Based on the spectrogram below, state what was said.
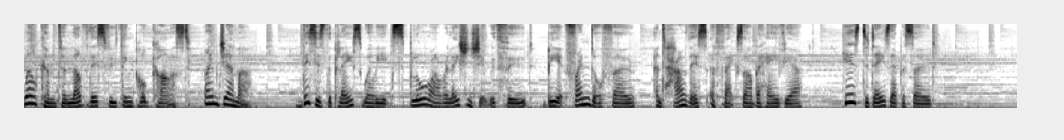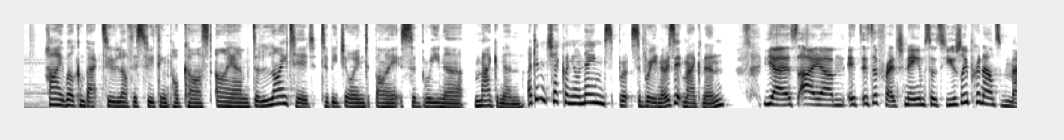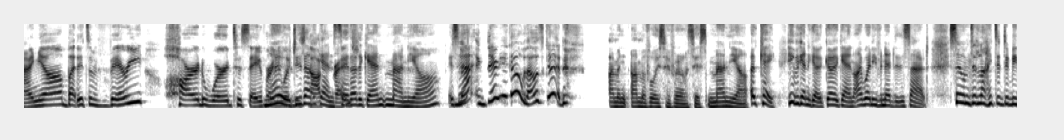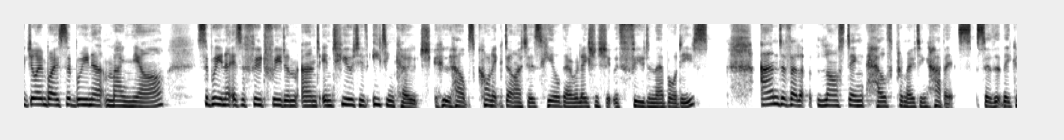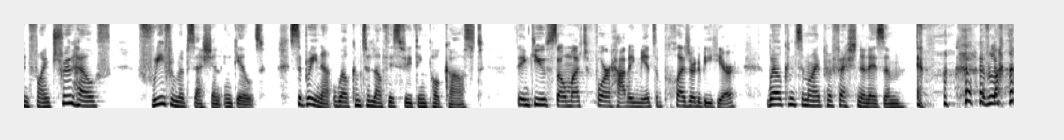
Welcome to Love This Food Thing podcast. I'm Gemma. This is the place where we explore our relationship with food, be it friend or foe, and how this affects our behaviour. Here's today's episode. Hi, welcome back to Love This Food Thing podcast. I am delighted to be joined by Sabrina Magnan. I didn't check on your name, Sabrina. Is it Magnan? Yes, I um it's it's a French name, so it's usually pronounced Magna, but it's a very hard word to say for no, anyone do that again. French. Say that again. Mania. Is Ma- it? There you go. That was good. I'm an I'm a voiceover artist. Mania. Okay, here we're gonna go. Go again. I won't even edit this out. So I'm delighted to be joined by Sabrina Magna. Sabrina is a food freedom and intuitive eating coach who helps chronic dieters heal their relationship with food and their bodies and develop lasting health promoting habits so that they can find true health free from obsession and guilt. Sabrina, welcome to Love This Food Thing podcast. Thank you so much for having me. It's a pleasure to be here. Welcome to my professionalism of, like,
